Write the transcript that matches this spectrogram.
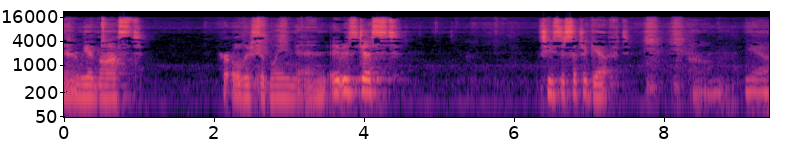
And we had lost her older sibling, and it was just, she's just such a gift. Um, yeah.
